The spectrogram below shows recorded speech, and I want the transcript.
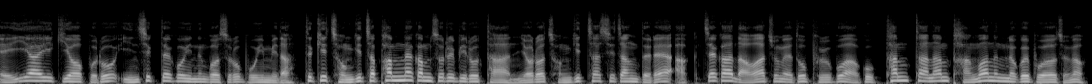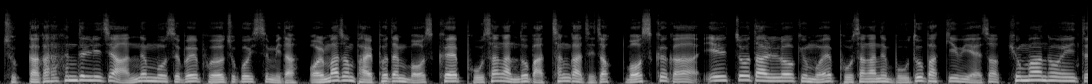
AI 기업으로 인식되고 있는 것으로 보입니다. 특히 전기차 판매 감소를 비롯한 여러 전기차 시장들의 악재가 나와줌에도 불구하고 탄탄한 방어 능력을 보여주며 주가가 흔들리지 않는 모습을 보여주고 있습니다. 얼마 전 발표된 머스크의 보상안도 마찬가지죠. 머스크가 1조 달러 규모의 보상안을 모두 받기 위해서 휴머노이드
